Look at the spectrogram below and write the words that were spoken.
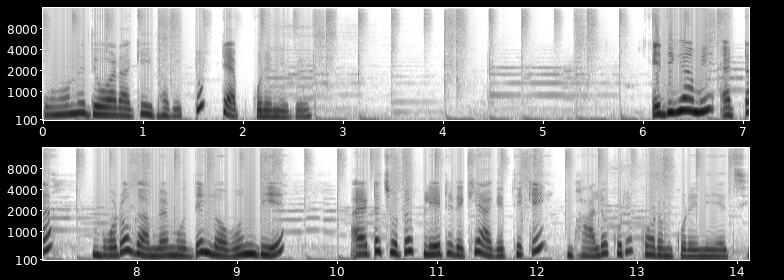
উনুনে দেওয়ার আগে এইভাবে একটু ট্যাপ করে নেবে। এদিকে আমি একটা বড় গামলার মধ্যে লবণ দিয়ে আর একটা ছোট প্লেট রেখে আগে থেকেই ভালো করে গরম করে নিয়েছি।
